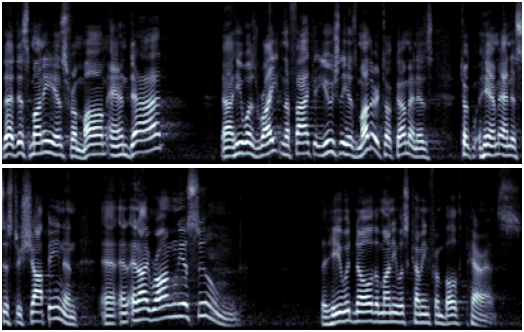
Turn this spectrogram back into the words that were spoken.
that this money is from mom and dad. Uh, he was right in the fact that usually his mother took him and his, took him and his sister shopping, and, and, and I wrongly assumed that he would know the money was coming from both parents.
